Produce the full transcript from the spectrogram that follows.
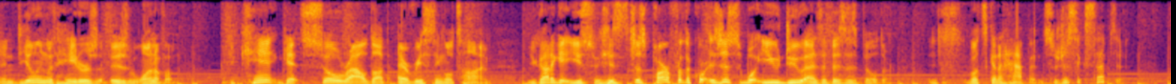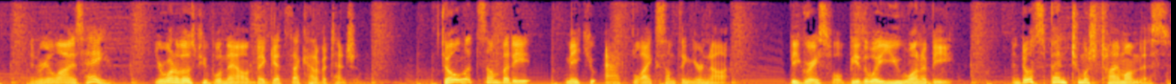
And dealing with haters is one of them. You can't get so riled up every single time. You got to get used to it. It's just par for the course. It's just what you do as a business builder. It's what's going to happen. So just accept it and realize, hey, you're one of those people now that gets that kind of attention. Don't let somebody make you act like something you're not. Be graceful, be the way you want to be. And don't spend too much time on this.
